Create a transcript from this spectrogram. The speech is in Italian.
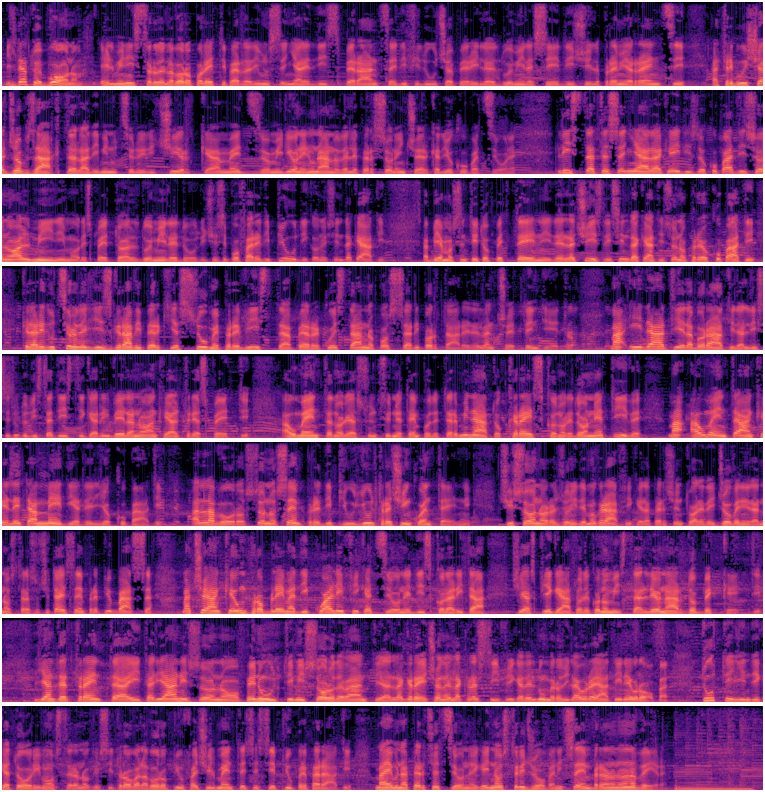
Il dato è buono e il ministro del lavoro Poletti parla di un segnale di speranza e di fiducia per il 2016. Il Premier Renzi attribuisce al Jobs Act la diminuzione di circa mezzo milione in un anno delle persone in cerca di occupazione. L'Istat segnala che i disoccupati sono al minimo rispetto al 2012. Si può fare di più, dicono i sindacati. Abbiamo sentito Petteni della Cisli. I sindacati sono preoccupati che la riduzione degli sgravi per chi assume prevista per quest'anno possa riportare le lancette indietro. Ma i dati elaborati elaborati dall'Istituto di Statistica rivelano anche altri aspetti. Aumentano le assunzioni a tempo determinato, crescono le donne attive, ma aumenta anche l'età media degli occupati. Al lavoro sono sempre di più gli ultra cinquantenni. Ci sono ragioni demografiche, la percentuale dei giovani nella nostra società è sempre più bassa, ma c'è anche un problema di qualificazione e di scolarità, ci ha spiegato l'economista Leonardo Becchetti. Gli under 30 italiani sono penultimi solo davanti alla Grecia nella classifica del numero di laureati in Europa. Tutti gli indicatori mostrano che si trova lavoro più facilmente se si è più preparati, ma è una percezione che i nostri giovani sembrano non avere.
